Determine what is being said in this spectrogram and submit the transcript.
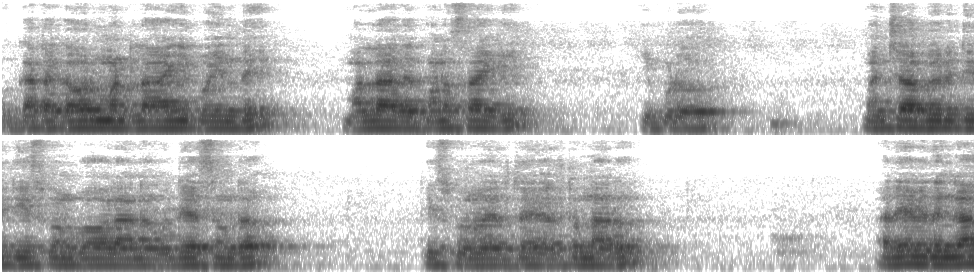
గత గవర్నమెంట్లో ఆగిపోయింది. మళ్ళీ అది కొనసాగి ఇప్పుడు మంచి అభివృద్ధి తీసుకొని పోవాలనే ఉద్దేశంతో తీసుకొని వెళ్తూ వెళ్తున్నారు. అదేవిధంగా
